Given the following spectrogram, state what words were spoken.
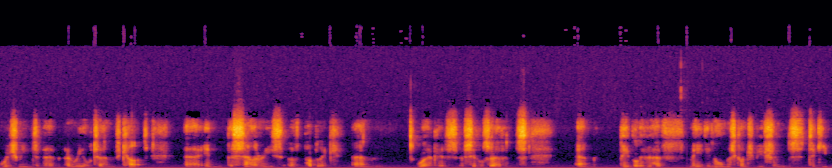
which means a, a real terms cut uh, in the salaries of public um, workers, of civil servants, um, people who have made enormous contributions to keep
